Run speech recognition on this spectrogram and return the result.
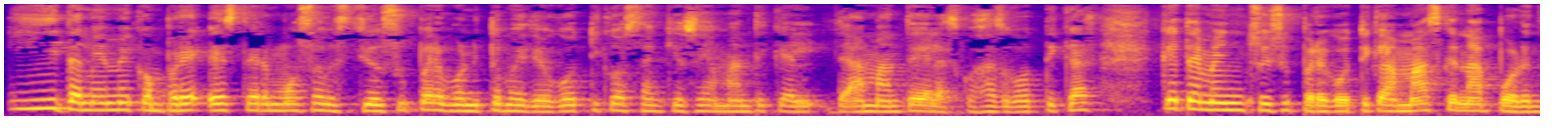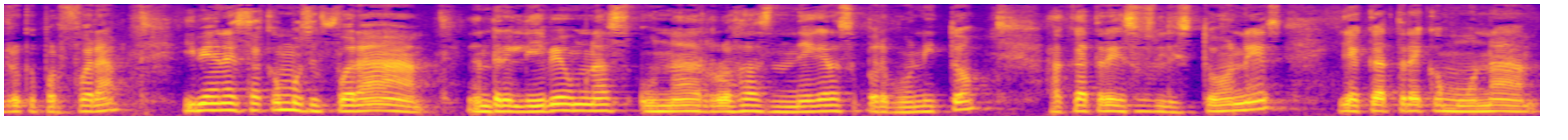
Y también me compré este hermoso vestido súper bonito, medio gótico. Saben que yo soy amante, de las cosas góticas, que también soy súper gótica, más que nada por dentro que por fuera. Y bien, está como si fuera en relieve unas, unas rosas negras súper bonito. Acá trae esos listones y acá trae como una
